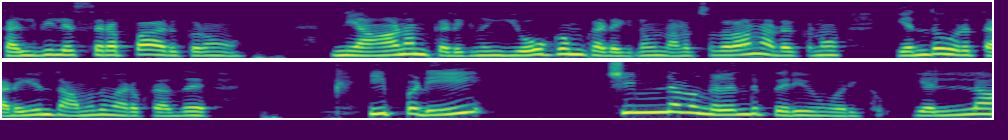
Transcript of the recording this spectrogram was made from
கல்வியில் சிறப்பாக இருக்கணும் ஞானம் கிடைக்கணும் யோகம் கிடைக்கணும் நினச்சதெல்லாம் நடக்கணும் எந்த ஒரு தடையும் தாமதம் வரக்கூடாது. இப்படி சின்னவங்கலேருந்து பெரியவங்க வரைக்கும் எல்லா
